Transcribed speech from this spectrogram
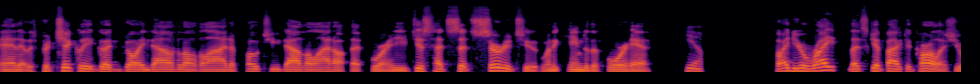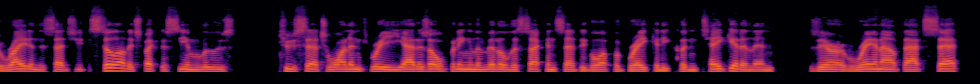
and it was particularly good going down the line, approaching down the line off that forehand. He just had such certitude when it came to the forehand. Yeah. But you're right. Let's get back to Carlos. You're right in the sense you still don't expect to see him lose two sets, one and three. He had his opening in the middle of the second set to go up a break, and he couldn't take it. And then Zverev ran out that set.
